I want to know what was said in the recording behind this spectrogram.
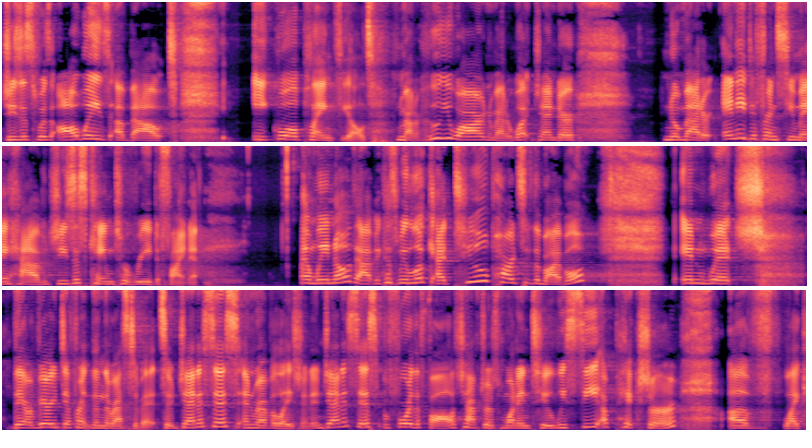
Jesus was always about equal playing field. No matter who you are, no matter what gender, no matter any difference you may have, Jesus came to redefine it. And we know that because we look at two parts of the Bible in which they are very different than the rest of it. So, Genesis and Revelation. In Genesis, before the fall, chapters 1 and 2, we see a picture of like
